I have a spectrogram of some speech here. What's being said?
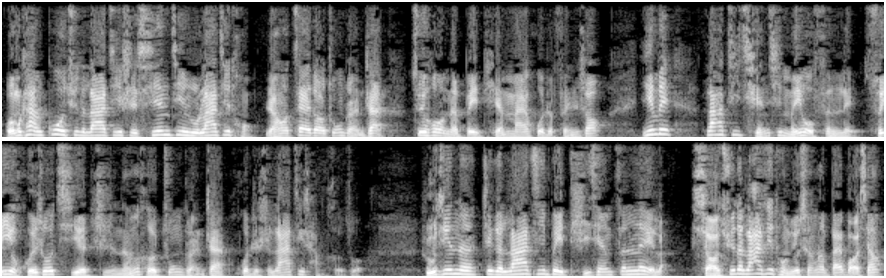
我们看过去的垃圾是先进入垃圾桶，然后再到中转站，最后呢被填埋或者焚烧。因为垃圾前期没有分类，所以回收企业只能和中转站或者是垃圾场合作。如今呢，这个垃圾被提前分类了，小区的垃圾桶就成了百宝箱，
